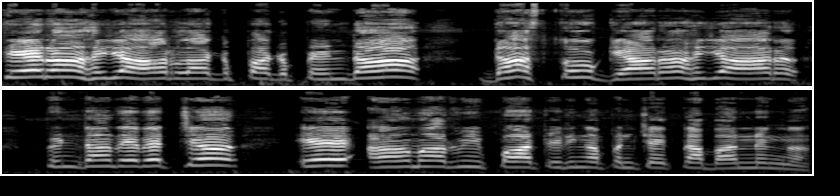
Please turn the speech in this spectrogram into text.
13000 ਲਗਭਗ ਪਿੰਡ ਆ 10 ਤੋਂ 11000 ਪਿੰਡਾਂ ਦੇ ਵਿੱਚ ਇਹ ਆਮ ਆਦਮੀ ਪਾਰਟੀ ਦੀਆਂ ਪੰਚਾਇਤਾਂ ਬਣਨਗੀਆਂ।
